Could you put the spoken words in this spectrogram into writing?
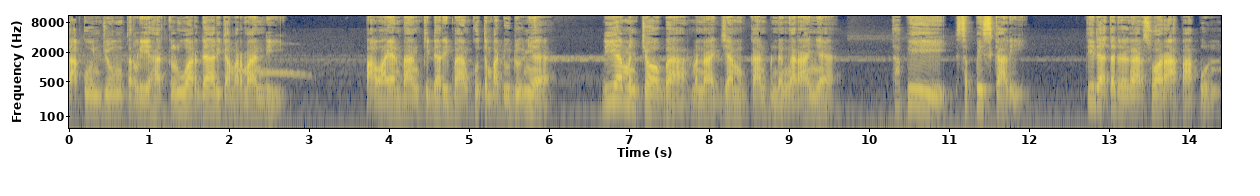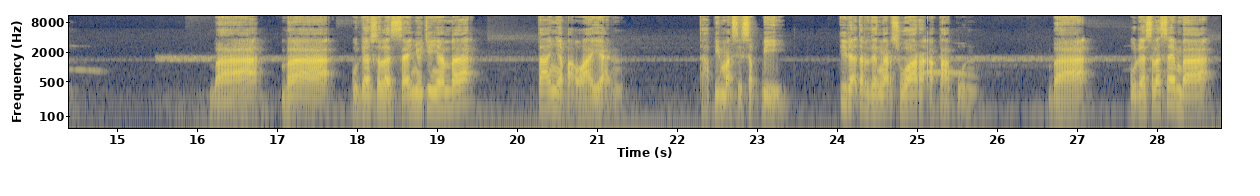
tak kunjung terlihat keluar dari kamar mandi. Pak Wayan bangkit dari bangku tempat duduknya. Dia mencoba menajamkan pendengarannya, tapi sepi sekali. Tidak terdengar suara apa pun Mbak, mbak, udah selesai nyucinya mbak? Tanya Pak Wayan Tapi masih sepi Tidak terdengar suara apa pun Mbak, udah selesai mbak?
